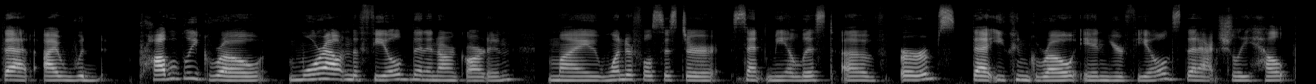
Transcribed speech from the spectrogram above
that i would probably grow more out in the field than in our garden my wonderful sister sent me a list of herbs that you can grow in your fields that actually help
